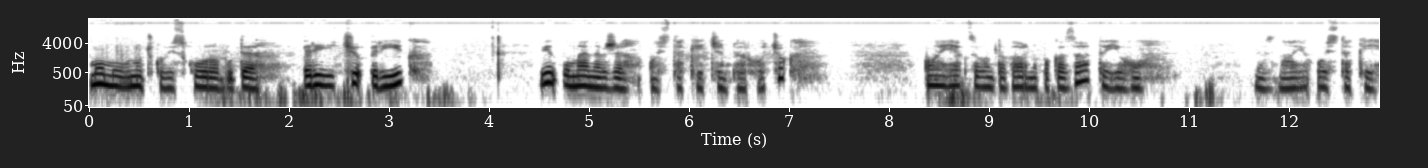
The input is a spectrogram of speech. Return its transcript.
Моєму внучкові скоро буде річ, рік. Він у мене вже ось такий чемперочок. Ой, як це вам так гарно показати його. Не знаю, ось такий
